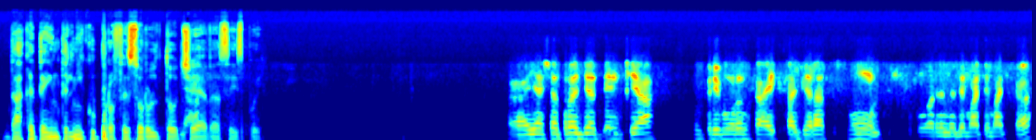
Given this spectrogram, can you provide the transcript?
dacă te-ai întâlnit cu profesorul tău, ce da. ai avea să-i spui? I-aș atrage atenția, în primul rând, că a exagerat mult orele de matematică,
